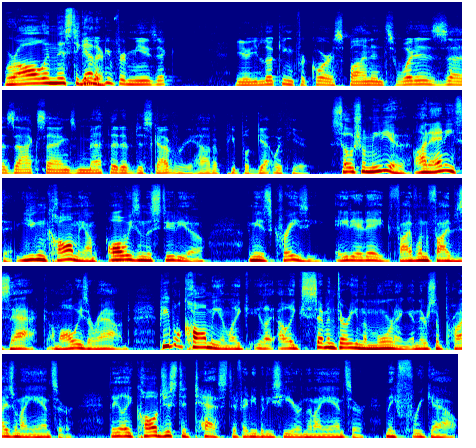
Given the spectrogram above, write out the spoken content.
We're all in this together. So you're looking for music. You're looking for correspondence. What is uh, Zach Sang's method of discovery? How do people get with you? Social media on anything. You can call me. I'm always in the studio. I mean, it's crazy. 888-515-ZACH. I'm always around. People call me and like like, like 7:30 in the morning and they're surprised when I answer. They like call just to test if anybody's here, and then I answer, and they freak out.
